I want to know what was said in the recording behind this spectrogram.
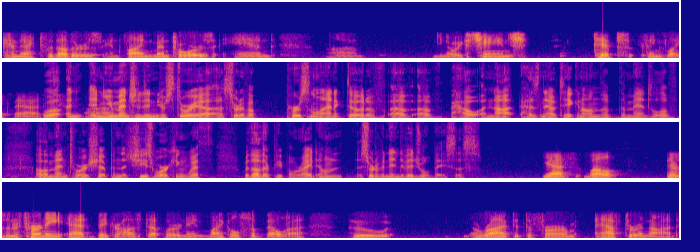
connect with others and find mentors and um, you know exchange tips things like that Well, and, and you Uh, mentioned in your story a, a sort of a personal anecdote of, of, of how Anat has now taken on the, the mantle of, of a mentorship and that she's working with, with other people, right, on sort of an individual basis. Yes. Well, there's an attorney at Baker Hostetler named Michael Sabella who arrived at the firm after Anat,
